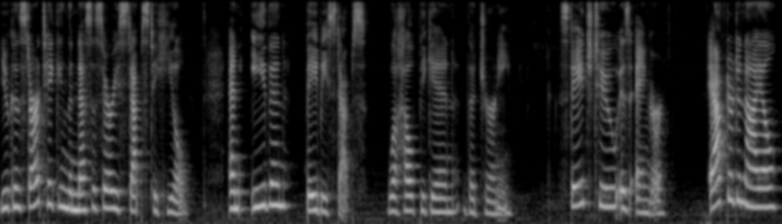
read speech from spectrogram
you can start taking the necessary steps to heal, and even baby steps will help begin the journey. Stage two is anger. After denial,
